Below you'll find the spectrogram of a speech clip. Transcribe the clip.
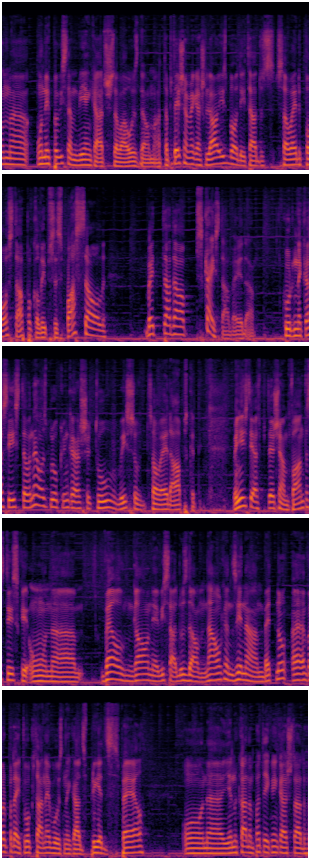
un, uh, un ir pavisam vienkārši savā uzdevumā. Tā patiešām vienkārši ļauj izbaudīt tādu savu veidu post-apokalipses pasauli, bet tādā skaistā veidā, kur nekas īsti tev neuzbruk, vienkārši tu visu savu veidu apskati. Viņi izties patiešām fantastiski. Un, uh, Vēl galvenie visādi uzdevumi nav gan zināmi, bet nu, var pateikt, to, ka tā nebūs nekāda spriedzes spēle. Un, ja nu kādam patīk vienkārši tādu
